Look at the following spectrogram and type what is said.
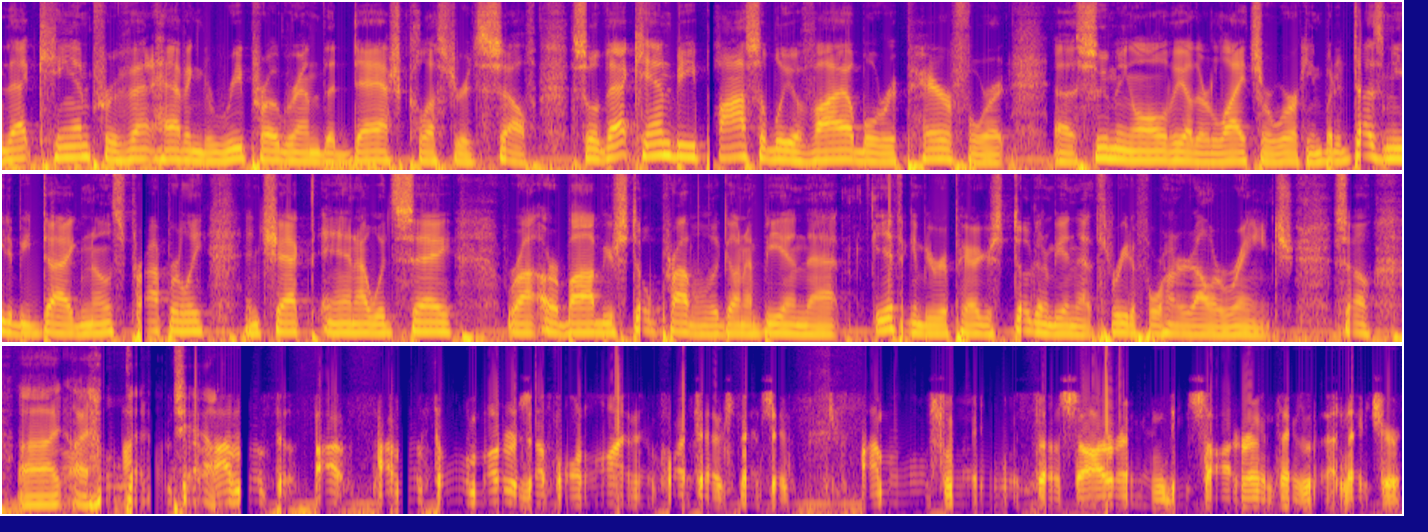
and that can prevent having to reprogram the dash cluster itself. So that can be possibly a viable repair for it, uh, assuming all of the other lights are working. But it does need to be diagnosed properly and checked. And I would say, or Bob, you're still probably going to be in that. If it can be repaired, you're still going to be in that three to four hundred dollar range. So uh, I hope that out. I've looked, I, I've looked the little motors up online. They're quite that expensive. I'm a little familiar with uh, soldering and desoldering and things of that nature.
